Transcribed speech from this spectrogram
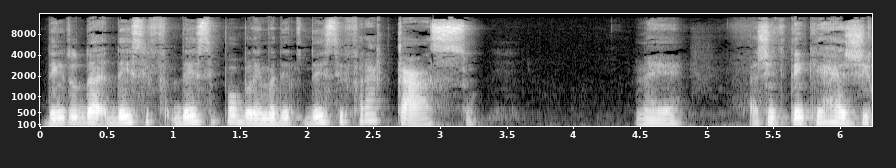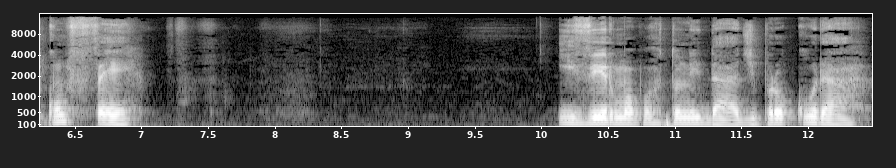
dentro da, desse, desse problema, dentro desse fracasso, né, a gente tem que reagir com fé e ver uma oportunidade, procurar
